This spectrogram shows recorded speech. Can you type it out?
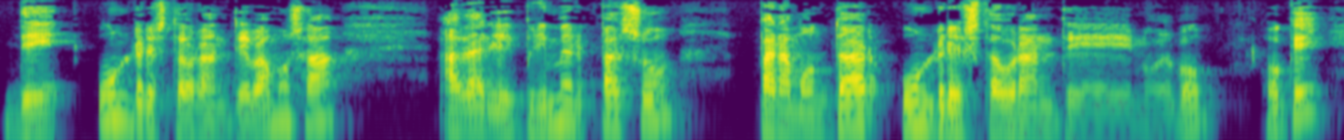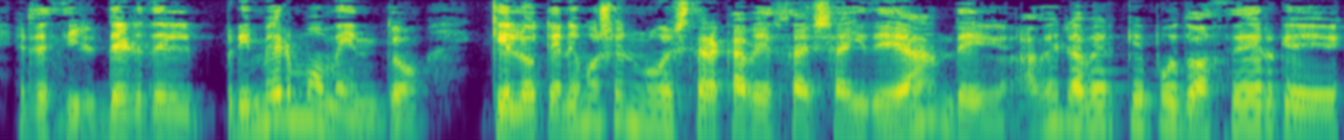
de un restaurante, vamos a, a dar el primer paso para montar un restaurante nuevo. ¿Ok? Es decir, desde el primer momento que lo tenemos en nuestra cabeza esa idea de, a ver, a ver, ¿qué puedo hacer? Que,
